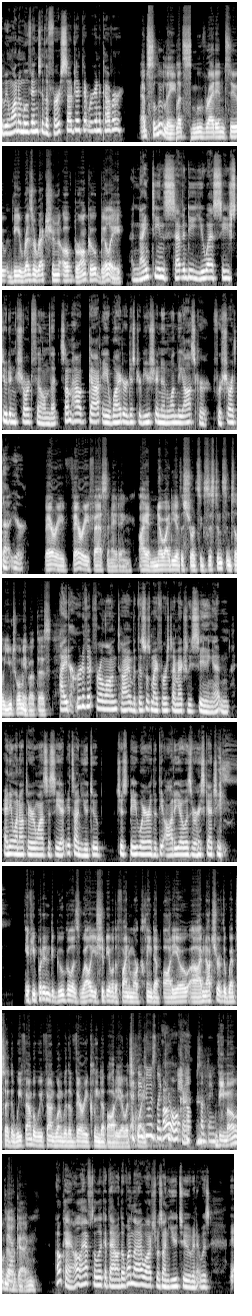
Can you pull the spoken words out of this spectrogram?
Do we want to move into the first subject that we're going to cover? Absolutely. Let's move right into the resurrection of Broncho Billy. A 1970 USC student short film that somehow got a wider distribution and won the Oscar for short that year. Very, very fascinating. I had no idea of the short's existence until you told me about this. I'd heard of it for a long time, but this was my first time actually seeing it. And anyone out there who wants to see it, it's on YouTube. Just beware that the audio is very sketchy. If you put it into Google as well, you should be able to find a more cleaned up audio. Uh, I'm not sure of the website that we found, but we found one with a very cleaned up audio. It's I quite think it was like Oh, okay. email or something. Vimeo. Yeah. Okay. okay, I'll have to look at that one. The one that I watched was on YouTube, and it was.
